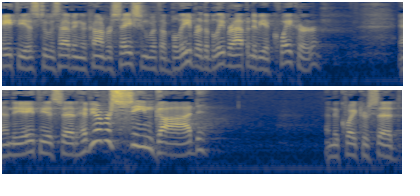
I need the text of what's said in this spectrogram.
atheist who was having a conversation with a believer. The believer happened to be a Quaker. And the atheist said, Have you ever seen God? And the Quaker said,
